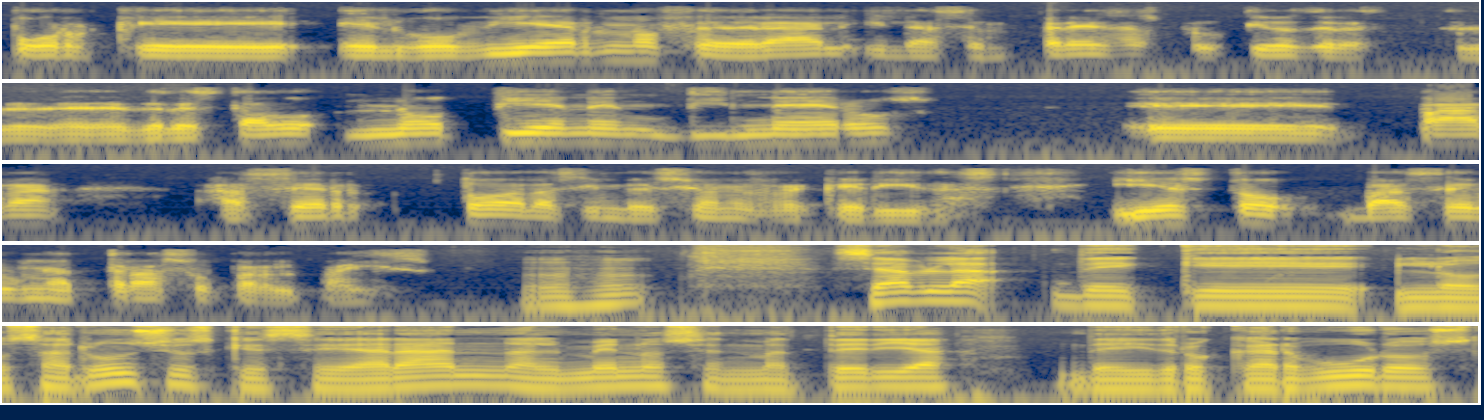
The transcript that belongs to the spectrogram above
porque el gobierno federal y las empresas productivas del, Estado no tienen dineros eh, para hacer todas las inversiones requeridas. Y esto va a ser un atraso para el país. Se habla de que los anuncios que se harán, al menos en materia de hidrocarburos,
